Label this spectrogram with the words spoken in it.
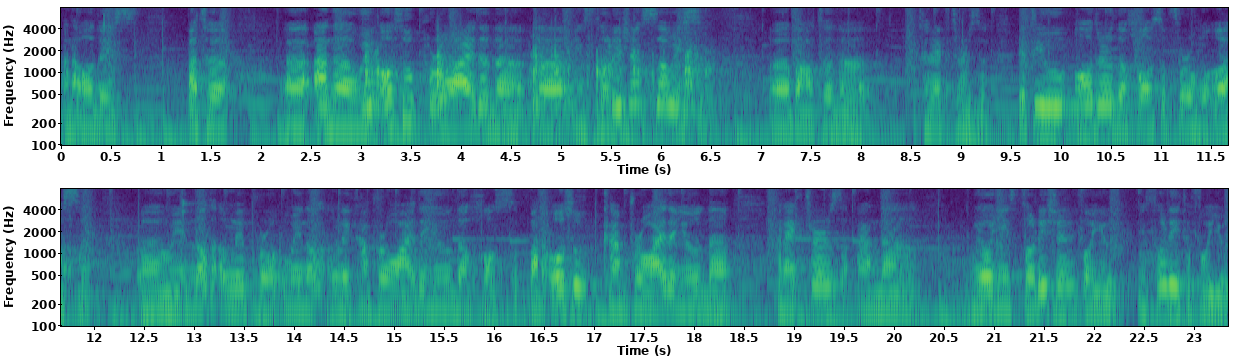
and all this. But uh, uh, and uh, we also provide the uh, installation service about the connectors. If you order the host from us, uh, we not only we not only can provide you the host, but also can provide you the connectors and uh, will installation for you, install it for you.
